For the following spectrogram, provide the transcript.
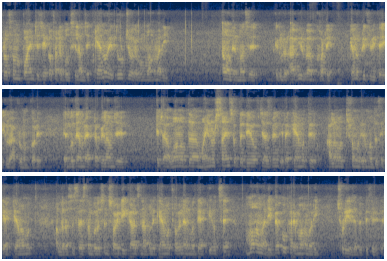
প্রথম পয়েন্টে যে কথাটা বলছিলাম যে, কেন এই দুর্যোগ এবং মহামারী আমাদের মাঝে এগুলোর আবির্ভাব ঘটে। কেন পৃথিবীতে এগুলো আক্রমণ করে? এর মধ্যে আমরা একটা পেলাম যে এটা one of the minor science of the day of judgement এটা কেয়ামতের আলামত সমূহের মধ্যে থেকে একটি আলামত। আল্লাহ রাসুল ইসলাম বলেছেন, ছয়টি কাজ না হলে কেয়ামত হবে না, এর মধ্যে একটি হচ্ছে মহামারী, ব্যাপক হারে মহামারী ছড়িয়ে যাবে পৃথিবীতে।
